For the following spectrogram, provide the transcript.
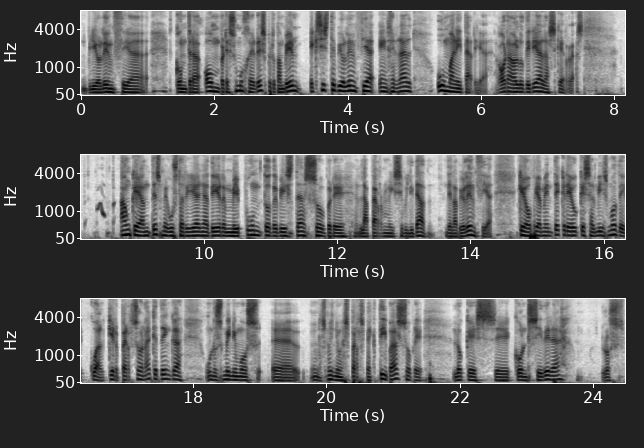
violencia contra hombres o mujeres, pero también existe violencia en general humanitaria. Ahora aludiría a las guerras. Aunque antes me gustaría añadir mi punto de vista sobre la permisibilidad de la violencia, que obviamente creo que es el mismo de cualquier persona que tenga unos mínimos, eh, unas mínimas perspectivas sobre lo que se considera los,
